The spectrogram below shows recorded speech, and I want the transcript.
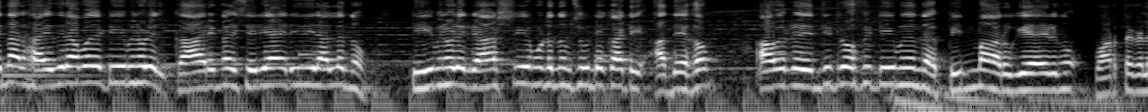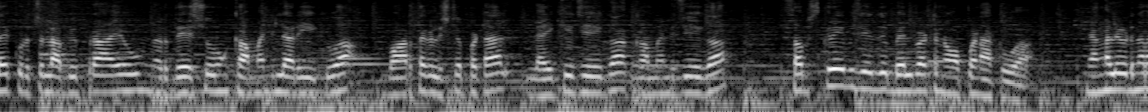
എന്നാൽ ഹൈദരാബാദ് ടീമിനുള്ളിൽ കാര്യങ്ങൾ ശരിയായ രീതിയിലല്ലെന്നും ടീമിനുള്ളിൽ രാഷ്ട്രീയമുണ്ടെന്നും ചൂണ്ടിക്കാട്ടി അദ്ദേഹം അവരുടെ രഞ്ജി ട്രോഫി ടീമിൽ നിന്ന് പിന്മാറുകയായിരുന്നു. വാർത്തകളെക്കുറിച്ചുള്ള അഭിപ്രായവും നിർദ്ദേശവും കമന്റിൽ അറിയിക്കുക. വാർത്തകൾ ഇഷ്ടപ്പെട്ടാൽ ലൈക്ക് ചെയ്യുക കമന്റ് ചെയ്യുക സബ്സ്ക്രൈബ് ചെയ്ത് ബെൽ ബട്ടൺ ഓപ്പൺ ആക്കുക. ഞങ്ങളിടുന്ന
